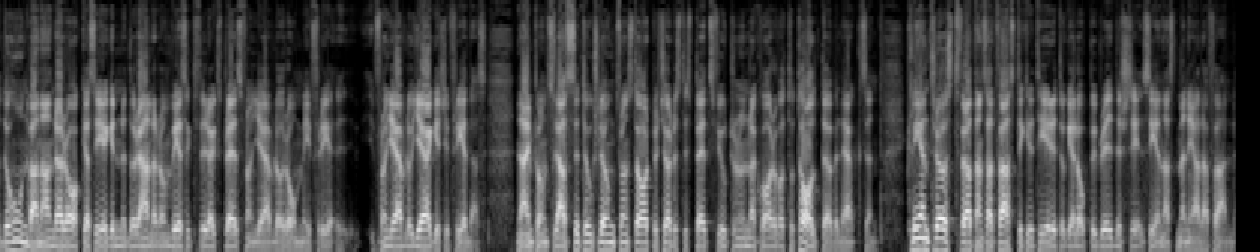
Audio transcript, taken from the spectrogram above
då hon vann andra raka segern då det handlade om V64 Express från Gävle och Rom i, från Gävle och Jägers i fredags. Nine Pounds Lasse togs lugnt från start och kördes till spets 1400 kvar och var totalt överlägsen. Klen tröst för att han satt fast i kriteriet och galopp i Breeders senast, men i alla fall.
